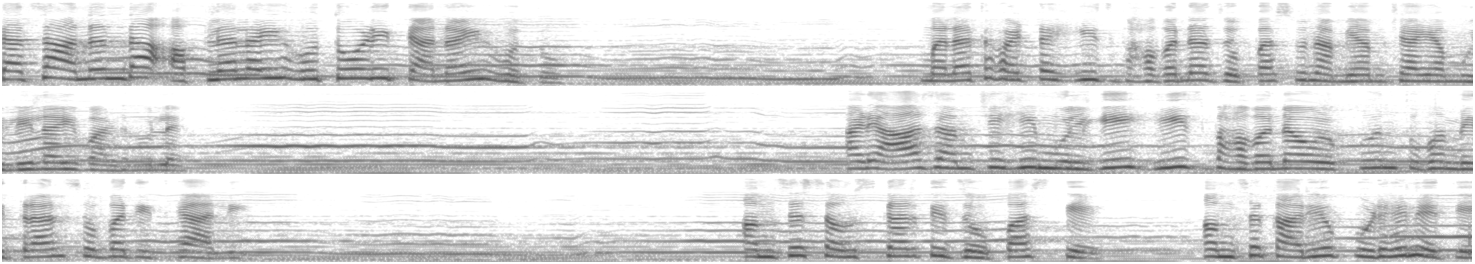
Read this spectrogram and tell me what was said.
त्याचा आनंद आपल्यालाही होतो आणि त्यांनाही होतो. मला तर वाटतं हीच भावना जोपासून आम्ही आमच्या या मुलीलाही वाढवलंय. आणि आज आमची ही मुलगी हीच भावना ओळखून तुम्हा मित्रांसोबत इथे आली. आमचे संस्कार ती जोपासते. आमचं कार्य पुढे नेते.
